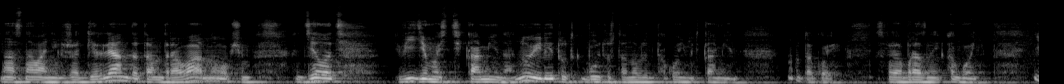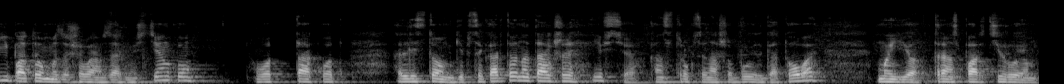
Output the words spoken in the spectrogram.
на основании лежать гирлянда, там дрова. Ну, в общем, делать видимость камина. Ну, или тут будет установлен какой-нибудь камин. Ну, такой своеобразный огонь. И потом мы зашиваем заднюю стенку. Вот так вот листом гипсокартона также. И все. Конструкция наша будет готова. Мы ее транспортируем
